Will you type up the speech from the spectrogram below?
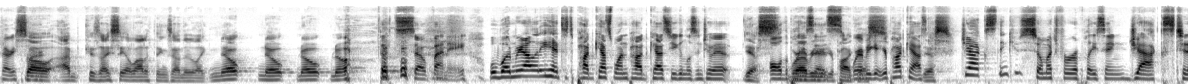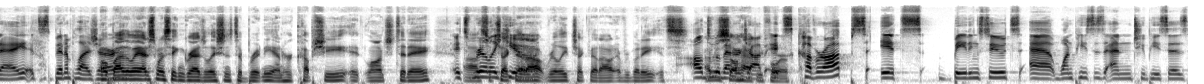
Very smart. So. I'm because I say a lot of things on there like nope, nope, nope, nope. That's so funny. Well, when reality hits, it's a podcast, one podcast. You can listen to it. Yes, all the wherever places, you get your wherever you podcasts. get your podcast. Yes. Jax, thank you so much for replacing Jax today. It's been a pleasure. Oh, by the way, I just want to say congratulations to Brittany on her Cupshe. It launched today. It's Uh, really so check cute. that out. Really check that out, everybody. It's I'll do I'm a better so job. It's cover ups, it's bathing suits, uh, one pieces and two pieces.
